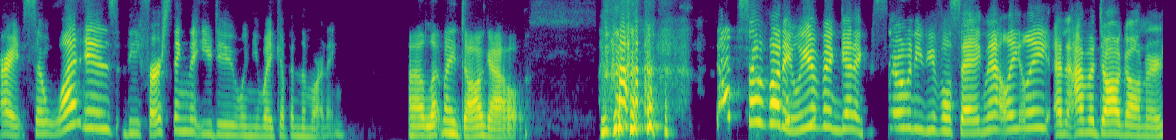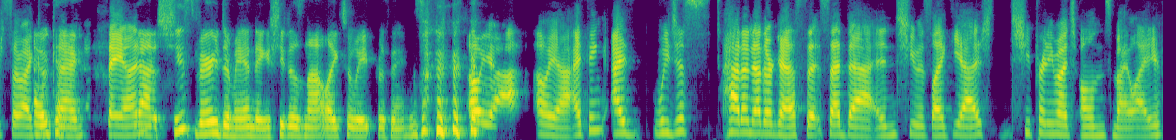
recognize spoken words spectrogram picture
All right. So, what is the first thing that you do when you wake up in the morning? Uh, let my dog out. That's so funny. We have been getting so many people saying that lately, and I'm a dog owner, so I okay. understand. Yeah, she's very demanding. She does not like to wait for things. oh yeah, oh yeah. I think I we just had another guest that said that, and she was like, "Yeah, she pretty much owns my life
